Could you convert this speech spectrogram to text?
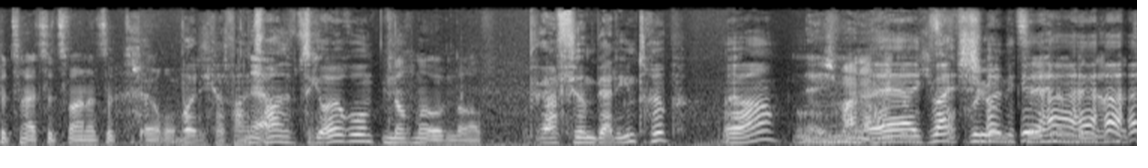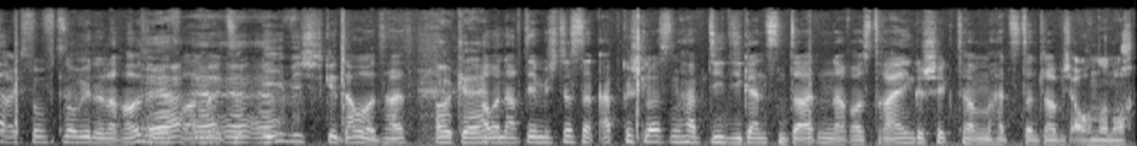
bezahlst du 270 Euro. Wollte ich gerade fragen. Ja. 270 Euro Nochmal oben drauf. Ja, für einen Berlin-Trip. Ja. Ja, ich war da Ja, halt ich weiß früh schon, um 10 ja, und bin ja. nachmittags 15 Uhr wieder nach Hause Ja, gefahren, ja, weil es ja, so ja. ewig gedauert hat. Okay. Aber nachdem ich das dann abgeschlossen habe, die die ganzen Daten nach Australien geschickt haben, hat es dann glaube ich auch nur noch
